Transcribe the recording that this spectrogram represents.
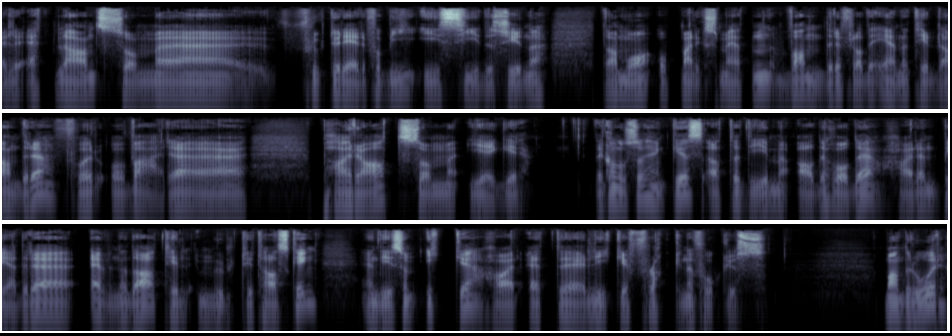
eller et eller annet som eh, flukturerer forbi i sidesynet. Da må oppmerksomheten vandre fra det ene til det andre for å være eh, parat som jeger. Det kan også tenkes at de med ADHD har en bedre evne da til multitasking enn de som ikke har et eh, like flakkende fokus. Med andre ord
